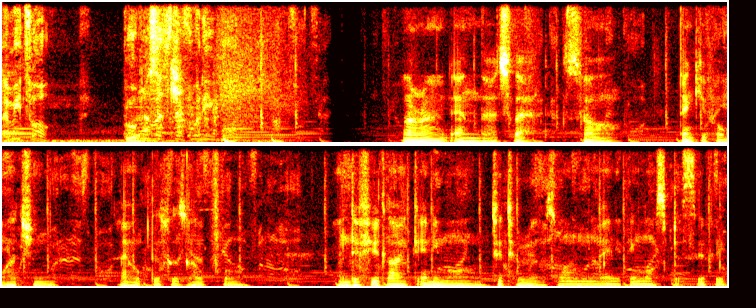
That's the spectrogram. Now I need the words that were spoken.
Let me talk. Bro. Alright, and that's that. So, thank you for watching. I hope this was helpful. And if you'd like any more tutorials on anything more specific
